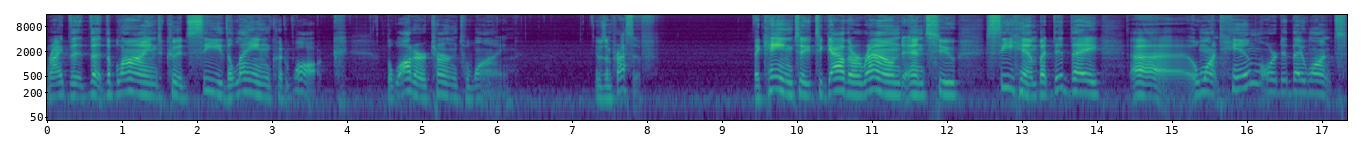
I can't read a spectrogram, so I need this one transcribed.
right? The, the, the blind could see, the lame could walk, the water turned to wine. It was impressive. They came to, to gather around and to see him, but did they uh, want him or did they want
